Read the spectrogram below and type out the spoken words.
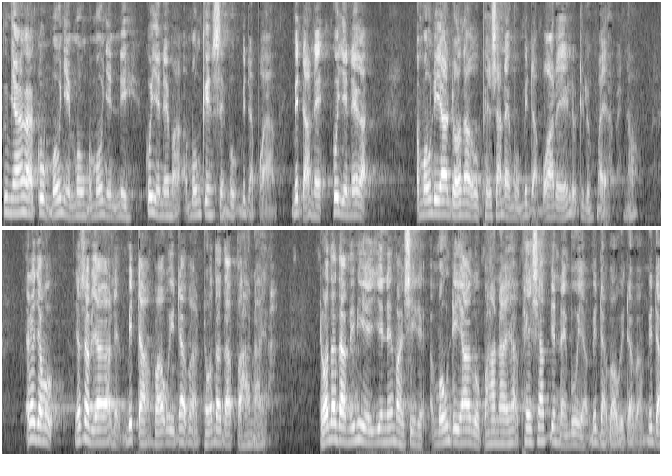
သူများကကိုယ်မုန်းညင်မုန်းမမုန်းညင်နေကိုယ့်ယင်ထဲမှာအမုန်းကင်းစင်ဖို့မေတ္တာပွားရမယ်မေတ္တာနဲ့ကိုယ့်ယင်ထဲကအမုန်းတရားဒေါသကိုဖယ်ရှားနိုင်မှုမေတ္တာပွားတယ်လို့ဒီလိုမှတ်ရမယ်နော်အဲဒါကြောင့်မို့ရသော်ဘုရားကလည်းမေတ္တာဘာဝေတ္တဘာဒေါသတပါဟနာယ ဒေါသတမိမိရဲ့ယင်ထဲမှာရှိတဲ့အမုန်းတရားကိုဘာနာယဖယ်ရှားပြစ်နိုင်ဖို့ရမေတ္တာဘာဝေတ္တဘာမေတ္တာ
